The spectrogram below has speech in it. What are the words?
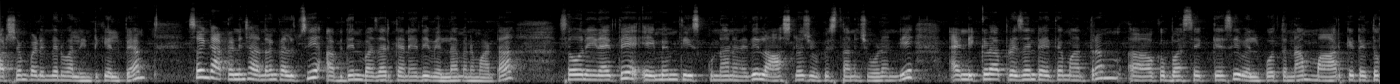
వర్షం పడిందని వాళ్ళ ఇంటికి వెళ్ళిపోయాం. సో ఇంకా అక్కడి నుంచి అందరం కలిసి అబిదిన్ బజార్కి అనేది వెళ్ళామన్నమాట. సో నేనైతే ఏమేమి తీసుకున్నాను అనేది లాస్ట్లో చూపిస్తాను చూడండి. అండ్ ఇక్కడ ప్రజెంట్ అయితే మాత్రం ఒక బస్ ఎక్కేసి వెళ్ళిపోతున్నాం. మార్కెట్ అయితే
